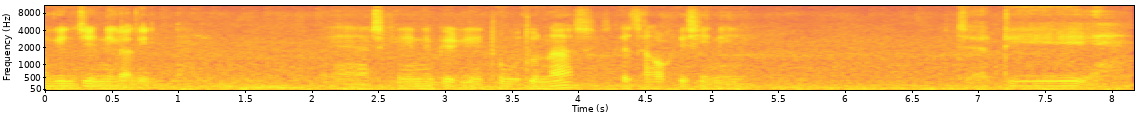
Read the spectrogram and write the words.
Mungkin sini kali. Ya segini ini biar ini tunas kita cangkok di sini. Jadi 7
